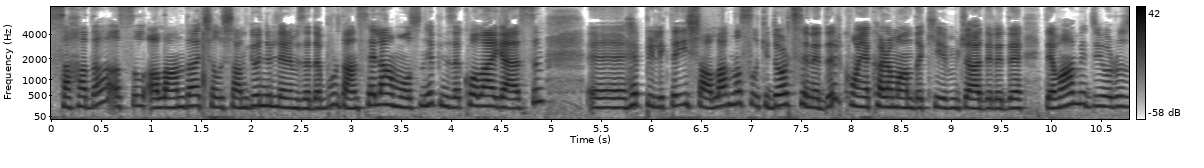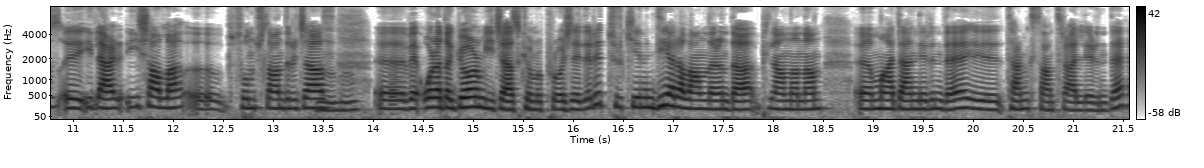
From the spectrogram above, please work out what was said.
sahada asıl alanda çalışan gönüllerimize de buradan selam olsun. Hepinize kolay gelsin. Ee, hep birlikte inşallah nasıl ki dört senedir Konya Karaman'daki mücadelede devam ediyoruz. Ee, iler inşallah e, sonuçlandıracağız Ee, ve orada görmeyeceğiz kömür projeleri. Türkiye'nin diğer alanlarında planlanan e, madenlerin de e, termik santrallerinde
